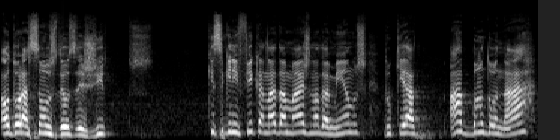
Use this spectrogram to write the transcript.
a adoração aos deuses egípcios, que significa nada mais, nada menos do que a, abandonar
